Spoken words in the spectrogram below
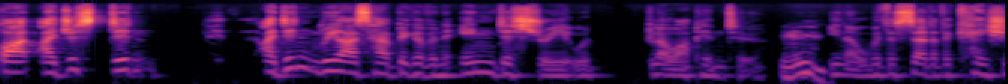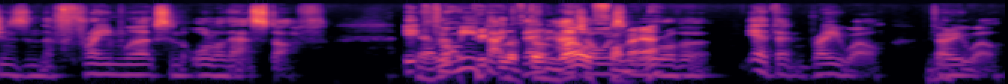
but I just didn't. I didn't realize how big of an industry it would blow up into. Mm. You know, with the certifications and the frameworks and all of that stuff. It, Yeah, for me back then, done well agile was it, more of a yeah, then very well, Mm. very well.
